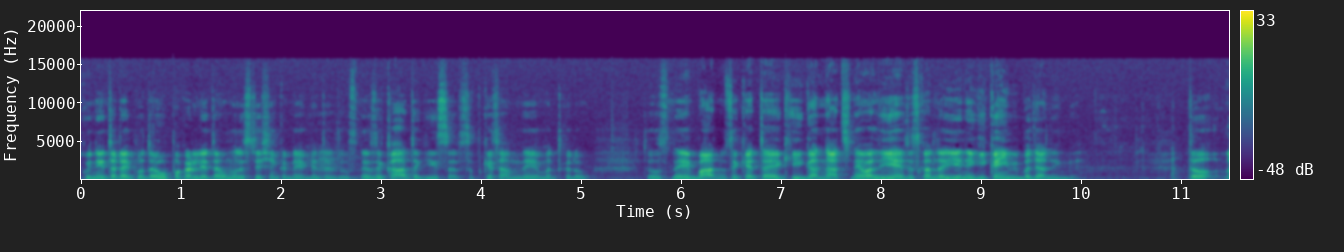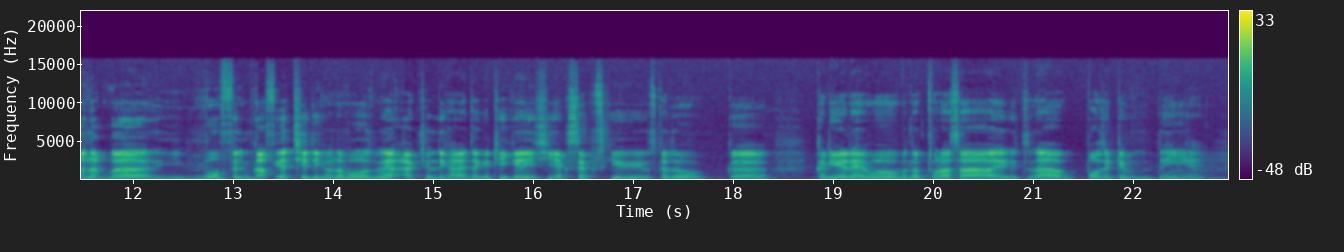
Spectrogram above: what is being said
कोई नेता टाइप होता है वो पकड़ लेता है वो मोलिस्टेशन करने का कहता है। तो उसने उसे कहा था कि सब- सबके सामने मत करो। तो उसने बाद में उसे कहता है कि नाचने वाली है तो उसका मतलब ये नहीं कि कहीं भी बजा देंगे। तो मतलब वो फ़िल्म काफ़ी अच्छी थी मतलब वो उसमें एक्चुअल दिखाया था कि ठीक है शी एक्सेप्ट कि उसका जो करियर है वो मतलब थोड़ा सा इतना पॉजिटिव नहीं है।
